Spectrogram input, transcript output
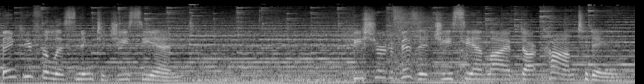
Thank you for listening to GCN. Be sure to visit GCNlive.com today.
